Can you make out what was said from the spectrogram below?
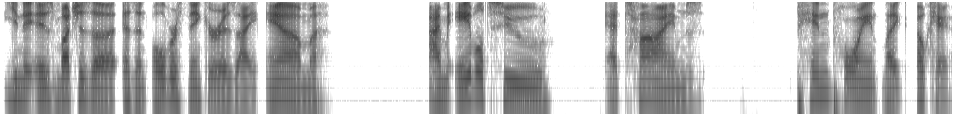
you know as much as a as an overthinker as i am i'm able to at times pinpoint like okay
